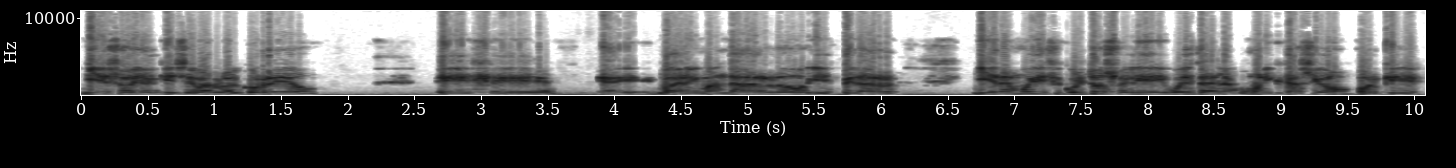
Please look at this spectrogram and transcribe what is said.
Y eso había que llevarlo al correo. Eh, eh, bueno, y mandarlo y esperar. Y era muy dificultoso el ida y vuelta en la comunicación porque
